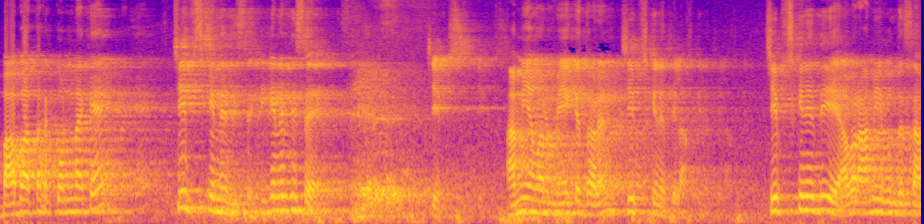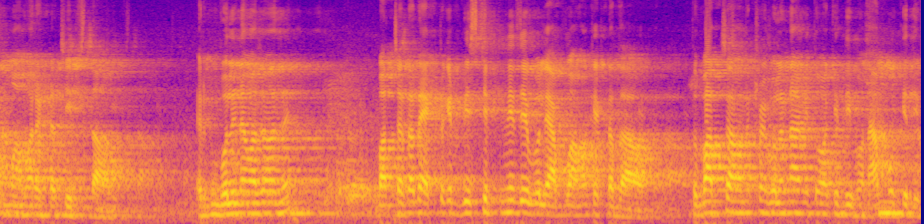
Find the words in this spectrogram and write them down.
বাবা তার কন্যাকে চিপস কিনে দিছে। কি কিনে দিছে? চিপস। আমি আমার মেয়েকে ধরেন, চিপস কিনে দিলাম। চিপস কিনে দিয়ে আবার আমি বলতেছি, আম্মু, আমার একটা চিপস দাও। এরকম বলি না মাঝে মাঝে? বাচ্চাটাতে এক প্যাকেট বিস্কিট কিনে দিয়ে বলে, আব্বু, আমাকে একটা দাও। তো বাচ্চা অনেক সময় বলে, না, আমি তোমাকে দিব না, আম্মুকে দিব।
